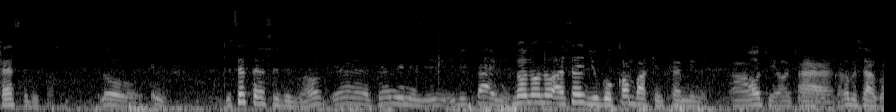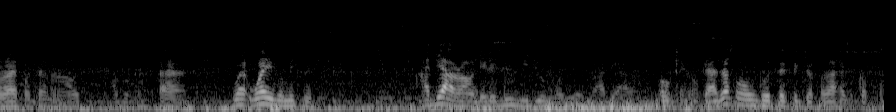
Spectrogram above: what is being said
ten cedis. Now. No, hey, You said ten cedis now? yeah, ten minutes. It, it be time. No, no, no. I said you go come back in ten minutes. Ah, okay, okay. Uh, okay. let me say I go ride for ten Ah, minutes. okay. I go. Uh, where, where you go meet me? Are they around? They, dey do video for you. So are they around? Okay, okay. I just want to go take picture for that helicopter.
